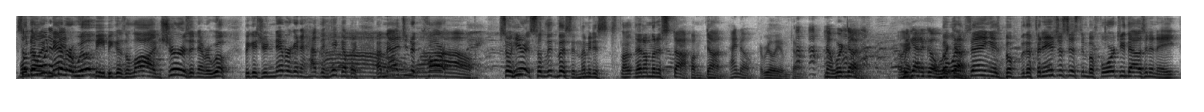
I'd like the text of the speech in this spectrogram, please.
So there no, it never been- will be because the law ensures it never will because you're never going to have the hiccup. Oh, Imagine a wow. car. So here, so li- listen. Let me just. Then I'm going to stop. I'm done. I know. I really am done. No, we're done. We got to go. We're but what done. I'm saying is, bef- the financial system before 2008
